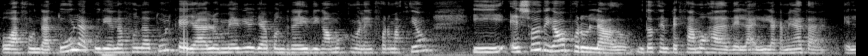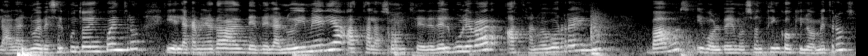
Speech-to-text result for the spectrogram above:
o a Fundatul, acudiendo a Fundatul, que ya los medios ya pondréis, digamos, como la información y eso, digamos, por un lado. Entonces empezamos a, la, caminata a las 9 es el punto de encuentro y en la caminata va desde las 9 y media hasta las 11, desde el Boulevard hasta Nuevo Reino, vamos y volvemos, son 5 kilómetros.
